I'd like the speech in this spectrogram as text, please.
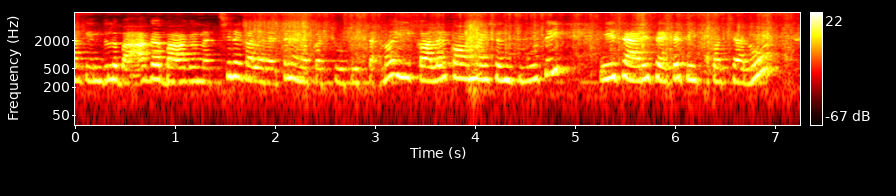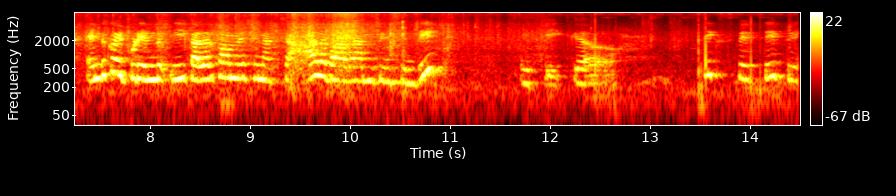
నాకు ఇందులో బాగా బాగా నచ్చిన కలర్ అయితే నేను ఒకటి చూపిస్తాను. ఈ కలర్ కాంబినేషన్ చూసి ఈ శారీస్ అయితే తీసుకొచ్చాను. ఎందుకో ఇప్పుడు ఎందు ఈ కలర్ కాంబినేషన్ నాకు చాలా బాగా అనిపించింది. సిక్స్ ఫిఫ్టీ ఫ్రీ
